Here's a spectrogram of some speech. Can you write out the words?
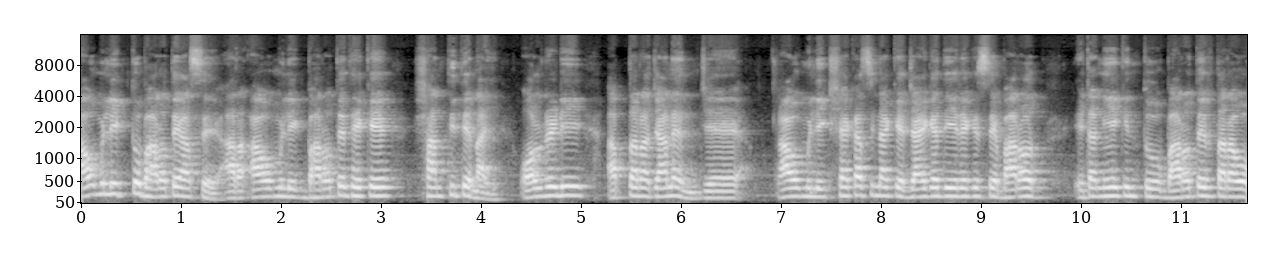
আওয়ামী লীগ তো ভারতে আছে, আর আওয়ামী লীগ ভারতে থেকে শান্তিতে নাই। অলরেডি আপনারা জানেন যে আওয়ামী লীগ শেখ হাসিনাকে জায়গা দিয়ে রেখেছে ভারত, এটা নিয়ে কিন্তু ভারতের তারাও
